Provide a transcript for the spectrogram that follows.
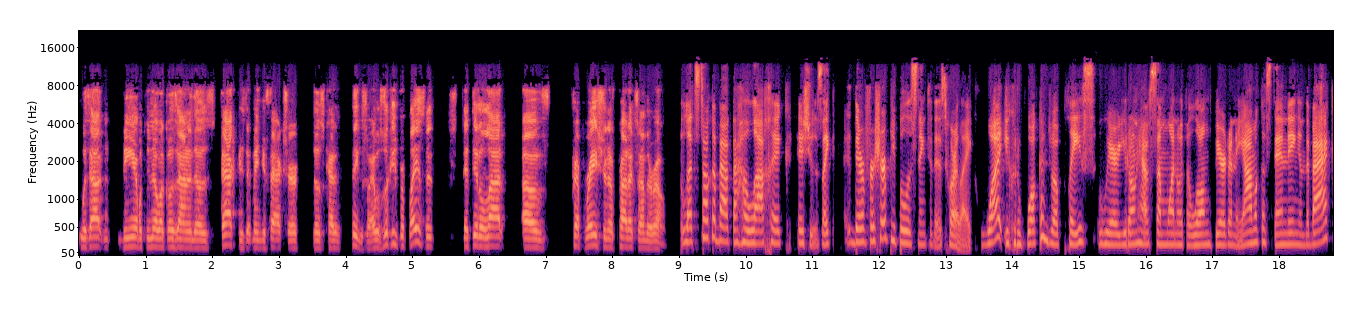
without being able to know what goes on in those factories that manufacture those kind of things. So I was looking for places that did a lot of preparation of products on their own. Let's talk about the halachic issues. Like, there are for sure people listening to this who are like, what? You could walk into a place where you don't have someone with a long beard and a yarmulke standing in the back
